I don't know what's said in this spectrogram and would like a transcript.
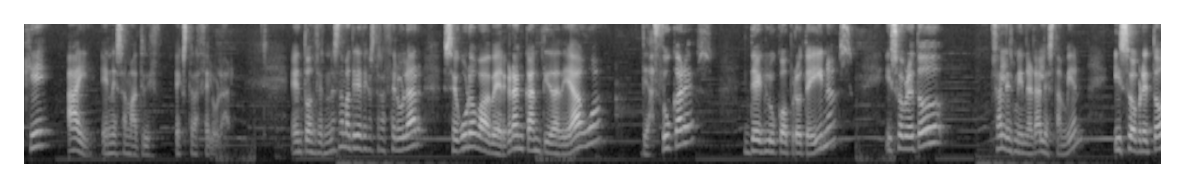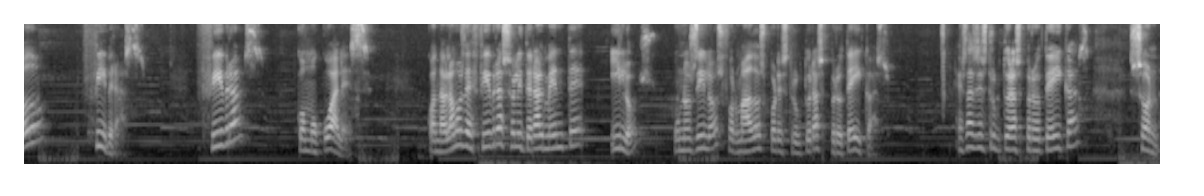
qué hay en esa matriz extracelular. Entonces, en esa matriz extracelular seguro va a haber gran cantidad de agua, de azúcares, de glucoproteínas y sobre todo sales minerales también y sobre todo fibras. Fibras como cuáles. Cuando hablamos de fibras son literalmente hilos unos hilos formados por estructuras proteicas. Estas estructuras proteicas son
